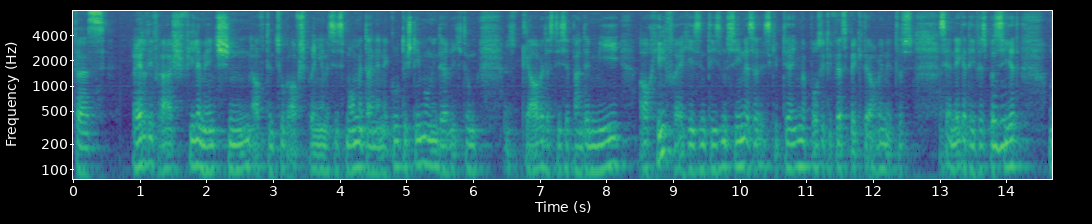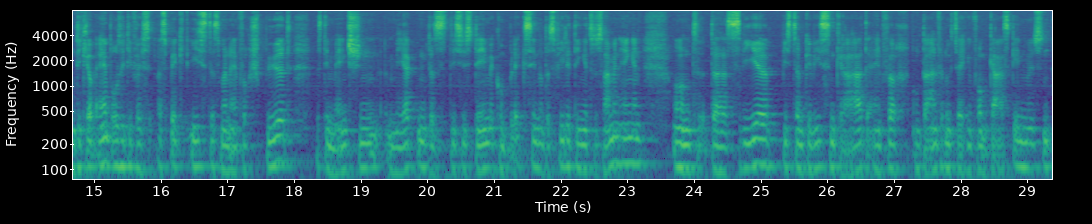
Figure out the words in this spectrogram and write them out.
dass relativ rasch viele Menschen auf den Zug aufspringen. Es ist momentan eine gute Stimmung in der Richtung. Ich glaube, dass diese Pandemie auch hilfreich ist in diesem Sinn. Also es gibt ja immer positive Aspekte, auch wenn etwas sehr Negatives mhm. passiert. Mhm. Und ich glaube, ein positiver Aspekt ist, dass man einfach spürt, dass die Menschen merken, dass die Systeme komplex sind und dass viele Dinge zusammenhängen und dass wir bis zu einem gewissen Grad einfach unter Anführungszeichen vom Gas gehen müssen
